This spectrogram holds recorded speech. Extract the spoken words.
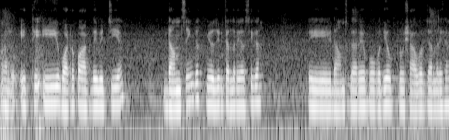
ਹਲੋ, ਇੱਥੇ ਇਹ ਵਾਟਰ ਪਾਰਕ ਦੇ ਵਿੱਚ ਹੀ ਹੈ। ਡਾਂਸਿੰਗ 뮤직 ਚੱਲ ਰਿਹਾ ਸੀਗਾ ਤੇ ਡਾਂਸ ਕਰ ਰਹੇ, ਬਹੁਤ ਵਧੀਆ, ਉੱਪਰੋਂ ਸ਼ਾਵਰ ਚੱਲ ਰਿਹਾ।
